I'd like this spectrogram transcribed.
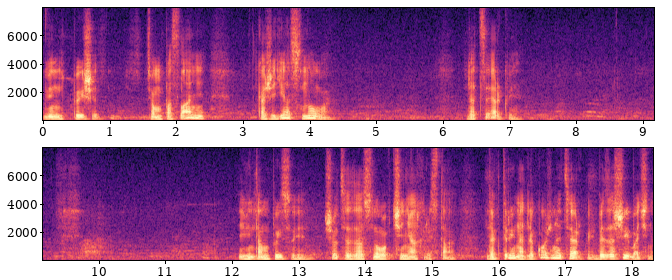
Він пише в цьому посланні, каже, є основа для церкви. І він там описує, що це за основа вчення Христа. Доктрина для кожної церкви, безошибочна.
